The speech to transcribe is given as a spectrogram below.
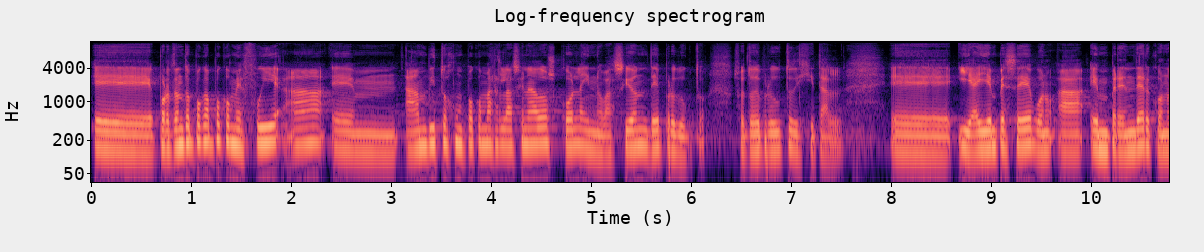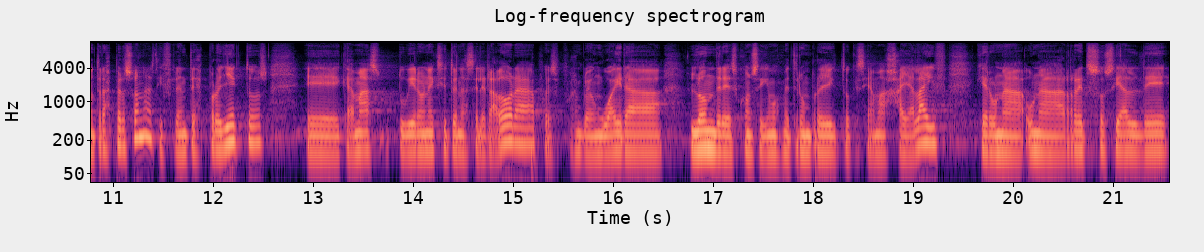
Eh, por lo tanto, poco a poco me fui a, em, a, ámbitos un poco más relacionados con la innovación de producto, sobre todo de producto digital. Eh, y ahí empecé bueno, a emprender con otras personas diferentes proyectos eh, que además tuvieron éxito en aceleradoras. Pues, por ejemplo, en Guaira, Londres, conseguimos meter un proyecto que se llama High Life, que era una, una red social de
